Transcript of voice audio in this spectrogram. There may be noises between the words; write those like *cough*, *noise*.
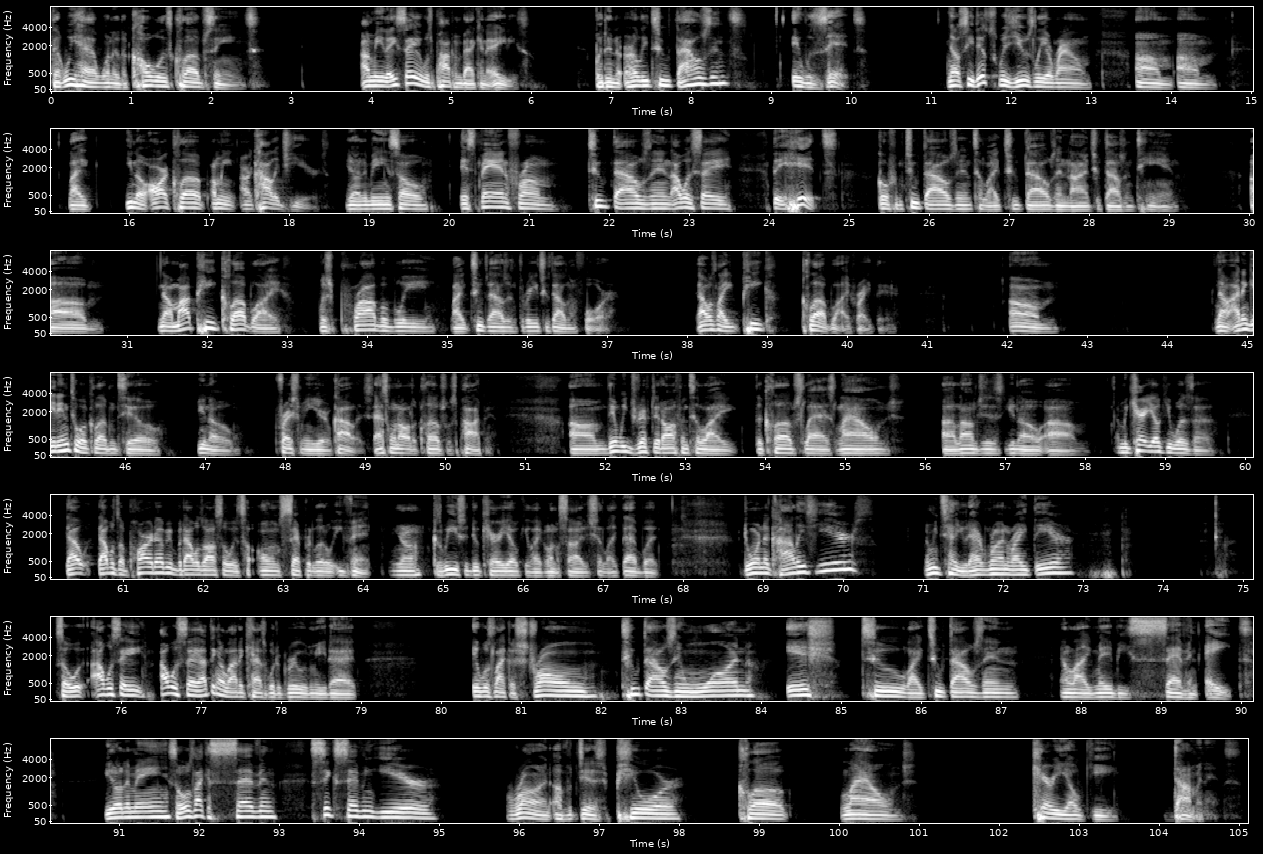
that we had one of the coldest club scenes. I mean, they say it was popping back in the 80s, but in the early 2000s, it was it. Now, see, this was usually around, um, um, like you know, our club. I mean, our college years. You know what I mean? So it spanned from 2000. I would say the hits go from 2000 to like 2009, 2010. Um, now my peak club life was probably like 2003, 2004. That was like peak club life right there. Um, now I didn't get into a club until, you know, freshman year of college. That's when all the clubs was popping. Um, then we drifted off into like the club slash lounge, uh, lounges, you know, um, I mean, karaoke was a, that that was a part of it, but that was also its own separate little event, you know, because we used to do karaoke like on the side and shit like that. But during the college years, let me tell you that run right there. So I would say, I would say, I think a lot of cats would agree with me that it was like a strong 2001 ish to like 2000 and like maybe seven, eight. You know what I mean? So it was like a seven, six, seven year run of just pure club, lounge, karaoke dominance.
